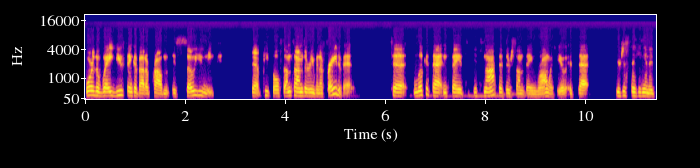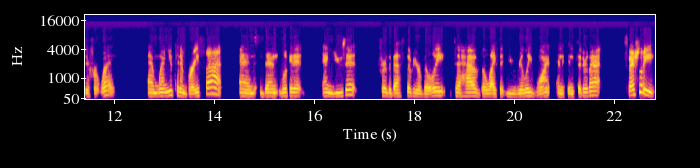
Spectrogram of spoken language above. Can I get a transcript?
or the way you think about a problem is so unique that people sometimes are even afraid of it to look at that and say it's not that there's something wrong with you it's that you're just thinking in a different way and when you can embrace that and then look at it and use it for the best of your ability to have the life that you really want and to consider that especially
